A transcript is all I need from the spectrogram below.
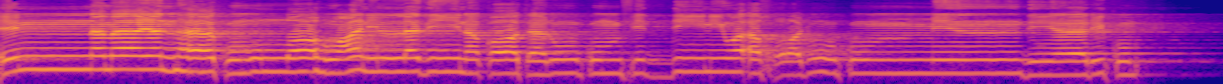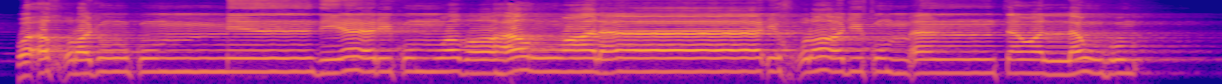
إنما ينهاكم الله عن الذين قاتلوكم في الدين وأخرجوكم من دياركم وأخرجوكم من دياركم وظاهروا على إخراجكم أن تولوهم ۖ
